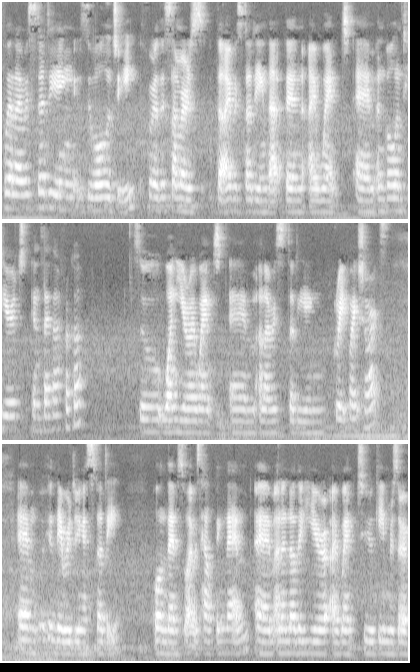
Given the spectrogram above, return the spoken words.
when I was studying zoology for the summers that I was studying that, then I went um, and volunteered in South Africa. So one year I went um, and I was studying great white sharks, um, and they were doing a study on them, so I was helping them. Um, and another year I went to a game reserve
